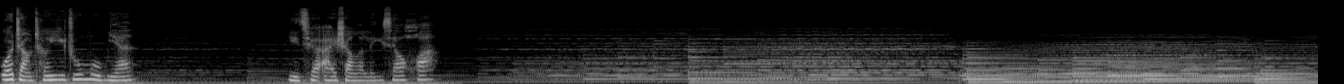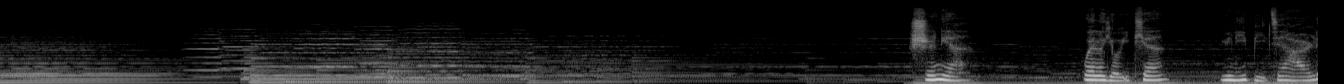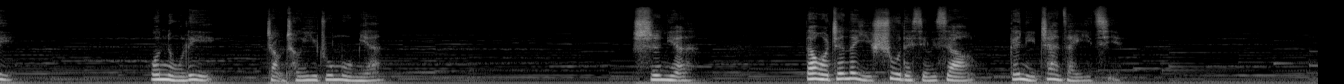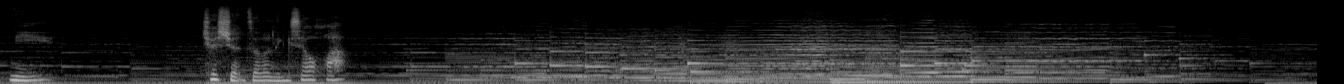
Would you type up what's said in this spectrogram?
我长成一株木棉，你却爱上了凌霄花。十年，为了有一天。与你比肩而立，我努力长成一株木棉。十年，当我真的以树的形象跟你站在一起，你却选择了凌霄花。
